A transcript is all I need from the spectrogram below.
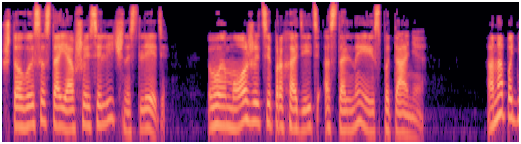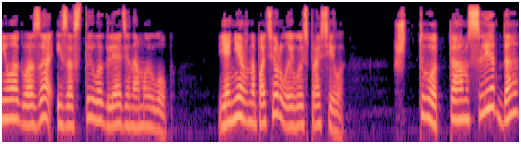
что вы состоявшаяся личность, леди. Вы можете проходить остальные испытания. Она подняла глаза и застыла, глядя на мой лоб. Я нервно потерла его и спросила. «Что, там след, да?»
